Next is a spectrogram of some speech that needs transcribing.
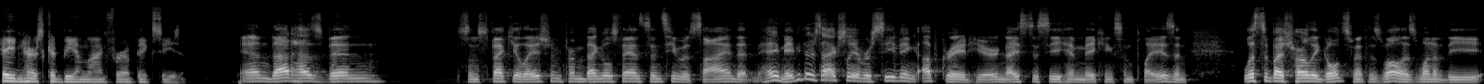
Hayden Hurst could be in line for a big season. And that has been some speculation from Bengals fans since he was signed that hey, maybe there's actually a receiving upgrade here. Nice to see him making some plays and listed by Charlie Goldsmith as well as one of the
